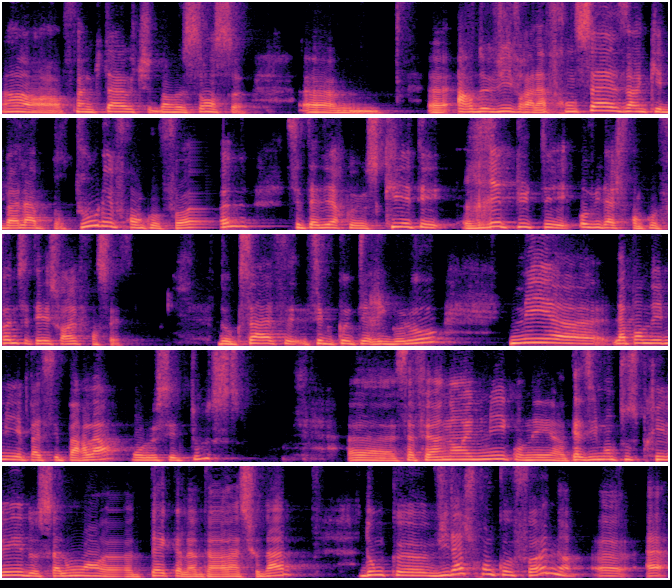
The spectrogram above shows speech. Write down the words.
hein, French Touch dans le sens euh, euh, art de vivre à la française, hein, qui est valable pour tous les francophones. C'est-à-dire que ce qui était réputé au village francophone, c'était les soirées françaises. Donc ça, c'est le côté rigolo. Mais euh, la pandémie est passée par là, on le sait tous. Euh, ça fait un an et demi qu'on est quasiment tous privés de salons tech à l'international. Donc, Village francophone a,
